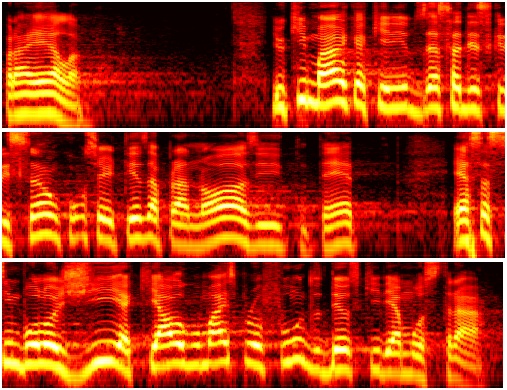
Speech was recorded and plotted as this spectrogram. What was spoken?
para ela. E o que marca, queridos, essa descrição, com certeza para nós, e né, essa simbologia que algo mais profundo Deus queria mostrar.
